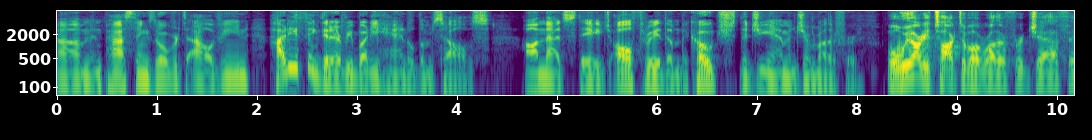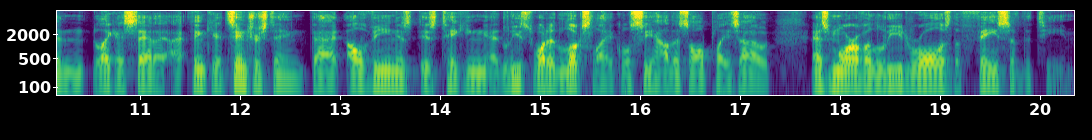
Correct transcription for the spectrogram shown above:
um, and pass things over to Allvin. How do you think that everybody handled themselves on that stage? All three of them, the coach, the GM, and Jim Rutherford. Well, we already talked about Rutherford, Jeff, and like I said, I, I think it's interesting that Allvin is is taking at least what it looks like. We'll see how this all plays out as more of a lead role as the face of the team.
